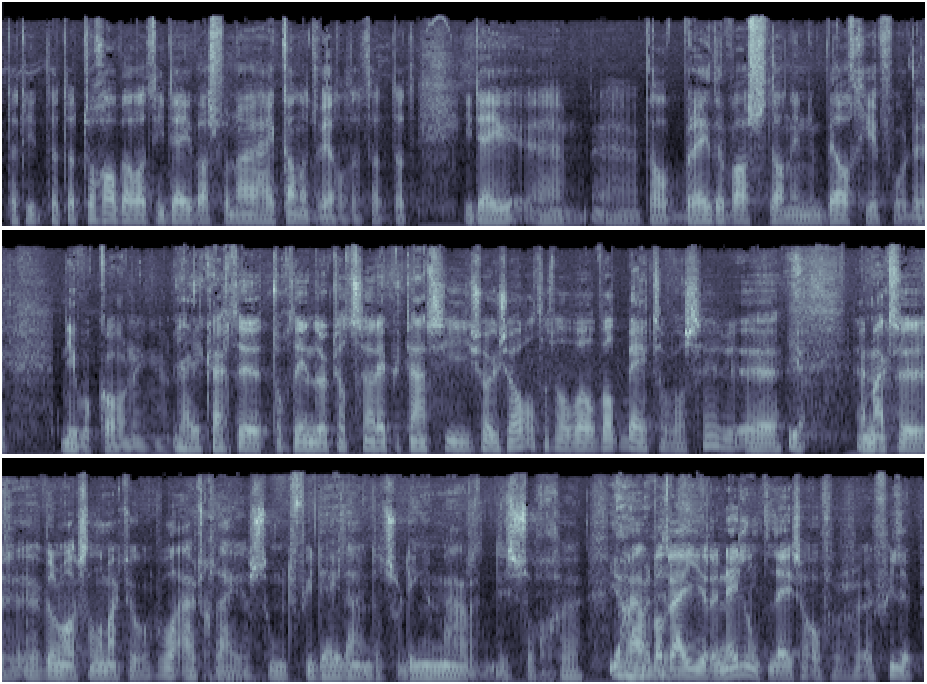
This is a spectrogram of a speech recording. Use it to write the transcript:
dat, hij, dat er toch al wel het idee was van, nou, hij kan het wel. Dat dat, dat idee wel breder was dan in België voor de nieuwe koning. Ja, je krijgt toch de indruk dat zijn reputatie sowieso altijd al wel wat beter was. Hè? ja. Hij maakte, Willem-Alexander maakte ook wel uitgeleiders toen met Fidela en dat soort dingen. Maar dit is toch uh, ja, wat wij hier in Nederland lezen over Filip.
